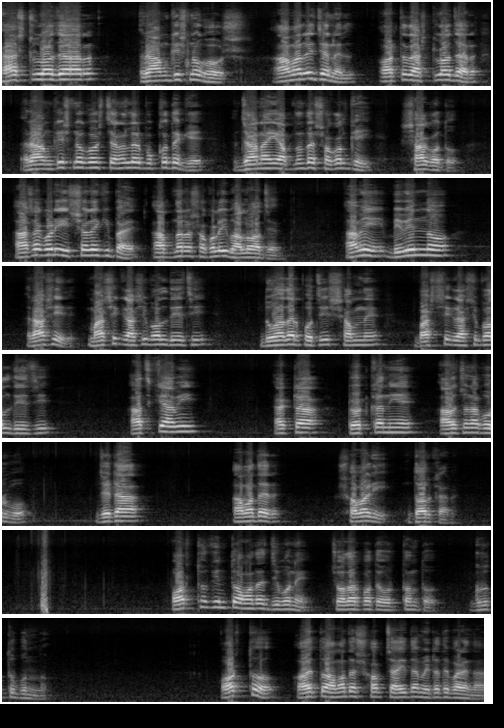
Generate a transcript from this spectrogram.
Astrologer Ramakrishna Ghosh. আমার এই channel, অর্থাৎ অ্যাস্ট্রোলজার রামকৃষ্ণ ঘোষ চ্যানেলের পক্ষ থেকে জানাই আপনাদের সকলকেই স্বাগত। আশা করি ঈশ্বরের কৃপায় আপনারা সকলেই ভালো আছেন। আমি বিভিন্ন রাশির মাসিক রাশিফল দিয়েছি দু হাজার পঁচিশ সামনে বার্ষিক রাশিফল দিয়েছি। আজকে আমি একটা টোটকা নিয়ে আলোচনা করব, যেটা আমাদের সবারই দরকার। অর্থ কিন্তু আমাদের জীবনে চলার পথে অত্যন্ত গুরুত্বপূর্ণ। অর্থ হয়তো আমাদের সব চাহিদা মেটাতে পারে না,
